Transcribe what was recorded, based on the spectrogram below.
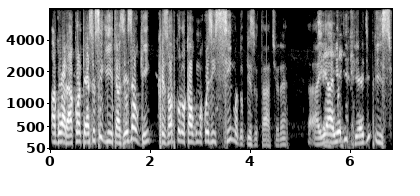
Agora, acontece o seguinte: às vezes alguém resolve colocar alguma coisa em cima do piso tátil, né? Aí, aí é difícil. É difícil.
